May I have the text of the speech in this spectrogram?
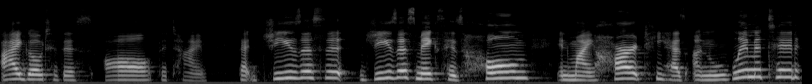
I go to this all the time that Jesus, Jesus makes his home in my heart. He has unlimited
